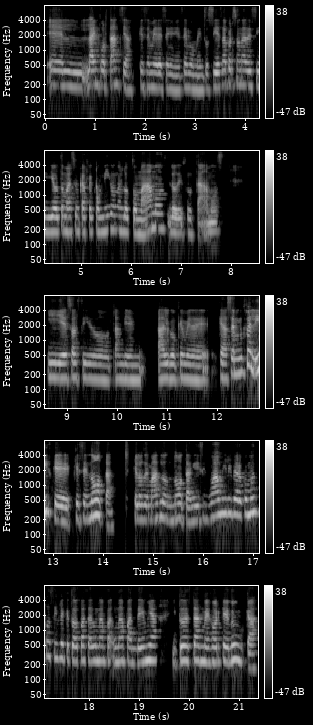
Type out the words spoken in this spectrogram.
la importancia que se merecen en ese momento. Si esa persona decidió tomarse un café conmigo, nos lo tomamos, lo disfrutamos. Y eso ha sido también algo que me que hace muy feliz, que, que se nota, que los demás lo notan y dicen, wow, Mili, pero ¿cómo es posible que tú has pasado una, una pandemia y tú estás mejor que nunca?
